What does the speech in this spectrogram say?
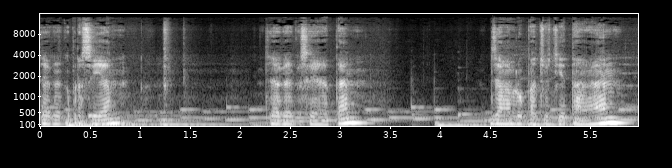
jaga kebersihan jaga kesehatan. Jangan lupa cuci tangan.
